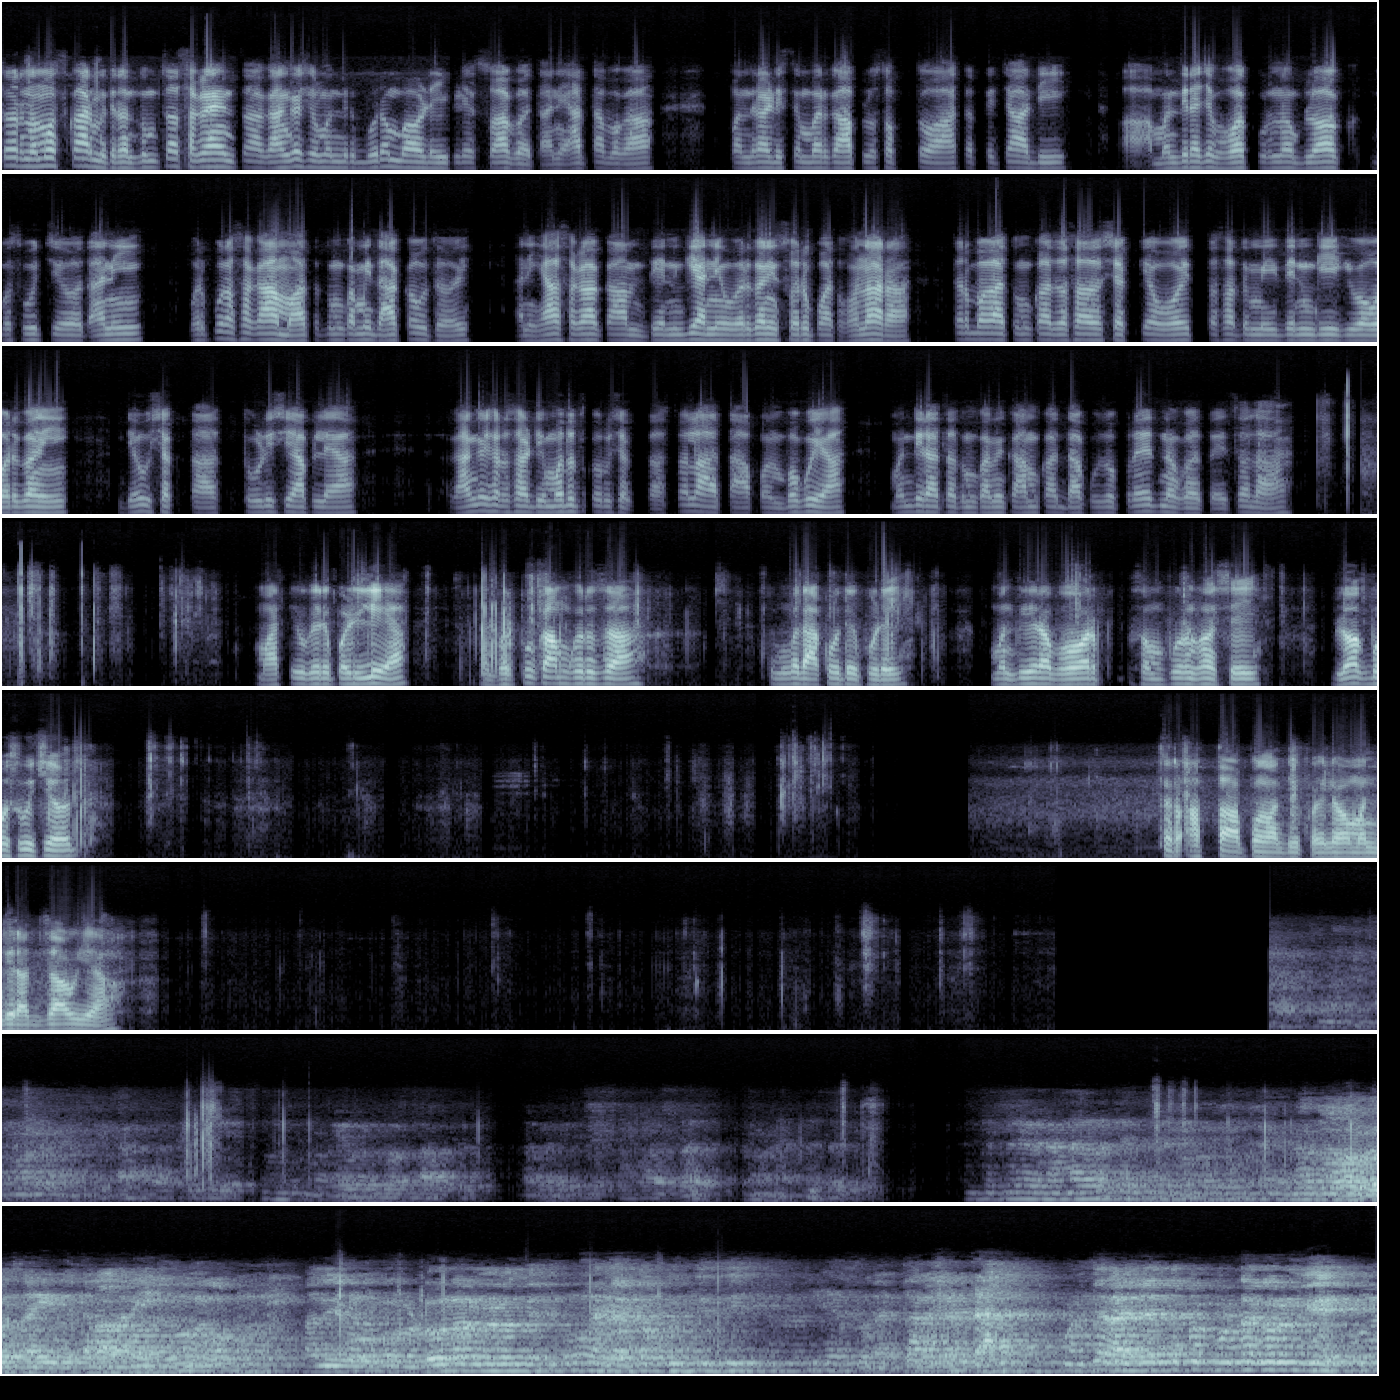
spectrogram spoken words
तर नमस्कार मित्रांनो तुमचा सगळ्यांचा गांगेश्वर मंदिर बुरंबावडे इकडे स्वागत. आणि आता बघा पंधरा डिसेंबर का आपलं सप्तो हा तर त्याच्या आधी मंदिराच्या भावात पूर्ण ब्लॉक बसवूचे आहेत आणि भरपूर असं काम आता तुमका मी दाखवतोय. आणि ह्या सगळा काम देणगी आणि वर्गणी स्वरूपात होणारा. तर बघा तुमका जसा शक्य होईल तसा तुम्ही देणगी किंवा वर्गणी देऊ शकता. थोडीशी आपल्या गांगेश्वरासाठी मदत करू शकता. चला आता आपण बघूया. मंदिराचा तुमका मी कामकाज दाखवूचा प्रयत्न करतोय. चला. माती वगैरे पडली आहे. भरपूर काम करूचा तुम्हाला दाखवते पुढे. मंदिराभोवर संपूर्ण असे ब्लॉक बसवूचे आहेत. तर आता आपण आधी पहिल्या मंदिरात जाऊया. ಅಲ್ಲಿ ಡೋನರ್ ಮಿಳೋದು ಕುಡಿತ ರಾಜ್ಯ ಪೂರ್ಣಗೌರನ್ಗೆ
